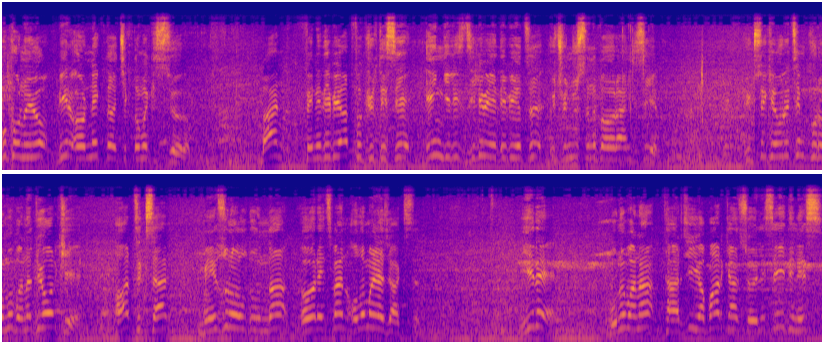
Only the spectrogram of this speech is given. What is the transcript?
Bu konuyu bir örnekle açıklamak istiyorum. Ben Fen Edebiyat Fakültesi İngiliz Dili ve Edebiyatı 3. sınıf öğrencisiyim. Yüksek Öğretim Kurumu bana diyor ki artık sen mezun olduğunda öğretmen olamayacaksın. İyi de bunu bana tercih yaparken söyleseydiniz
